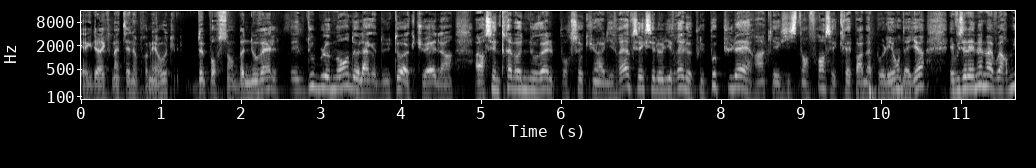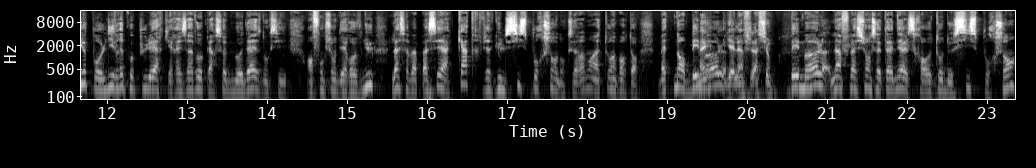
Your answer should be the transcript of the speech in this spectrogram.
Eric Derek Maten, au 1er août, 2%. Bonne nouvelle C'est le doublement de la, du taux actuel. Hein. Alors c'est une très bonne nouvelle pour ceux qui ont un livret. Vous savez que c'est le livret le plus populaire hein, qui existe en France et créé par Napoléon d'ailleurs. Et vous allez même avoir mieux pour le livret populaire qui est réservé aux personnes modestes, donc si, en fonction des revenus. Là, ça va passer à 4,6%. Donc c'est vraiment un taux important. Maintenant, bémol. il y a l'inflation. Bémol, l'inflation cette année, elle sera au taux de 6%.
